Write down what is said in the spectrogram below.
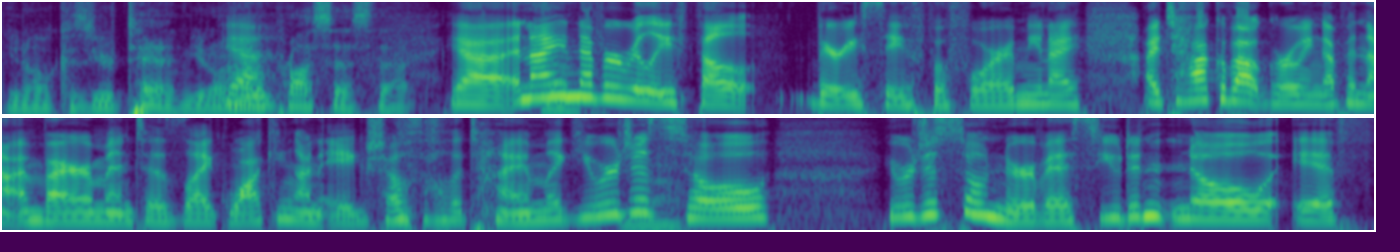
You know, because you're ten, you don't know how to process that. Yeah, and I never really felt very safe before. I mean, I I talk about growing up in that environment as like walking on eggshells all the time. Like you were just Yeah. so you were just so nervous. You didn't know if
